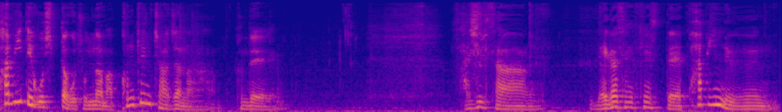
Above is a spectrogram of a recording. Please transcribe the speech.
팝이 되고 싶다고 존나 막 컨텐츠 하잖아. 근데 사실상 내가 생각했을 때 팝이는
